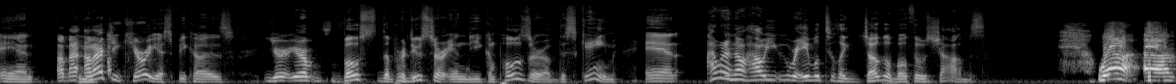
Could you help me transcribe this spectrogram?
and I'm, I'm mm. actually curious because you're you're both the producer and the composer of this game, and I want to know how you were able to like juggle both those jobs. Well, um,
